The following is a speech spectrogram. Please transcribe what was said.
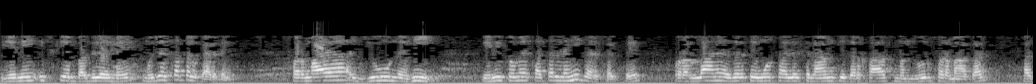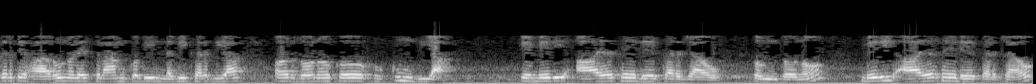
یعنی اس کے بدلے میں مجھے قتل کر دیں۔ فرمایا، یوں نہیں۔ یعنی تمہیں قتل نہیں کر سکتے۔ اور اللہ نے حضرت موسیٰ علیہ السلام کی درخواست منظور فرما کر حضرت ہارون علیہ السلام کو بھی نبی کر دیا اور دونوں کو حکم دیا کہ میری آیتیں لے کر جاؤ۔ تم دونوں میری آیتیں لے کر جاؤ۔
